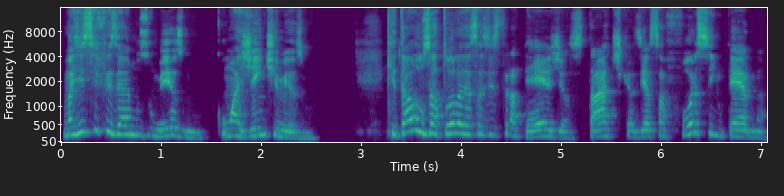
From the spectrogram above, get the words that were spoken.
Mas e se fizermos o mesmo com a gente mesmo? Que tal usar todas essas estratégias, táticas e essa força interna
